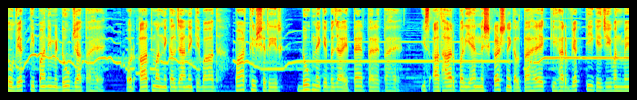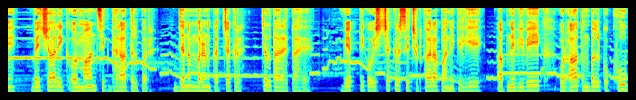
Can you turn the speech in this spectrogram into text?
तो व्यक्ति पानी में डूब जाता है और आत्मा निकल जाने के बाद पार्थिव शरीर डूबने के बजाय तैरता रहता है। इस आधार पर यह निष्कर्ष निकलता है कि हर व्यक्ति के जीवन में वैचारिक और मानसिक धरातल पर जन्म मरण का चक्र चलता रहता है। व्यक्ति को इस चक्र से छुटकारा पाने के लिए अपने विवेक और आत्मबल को खूब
